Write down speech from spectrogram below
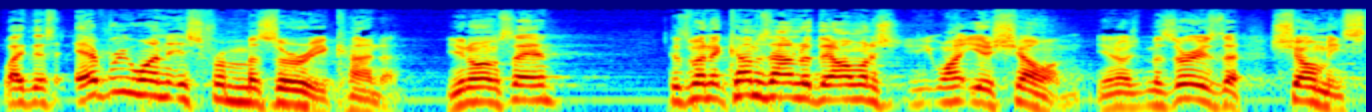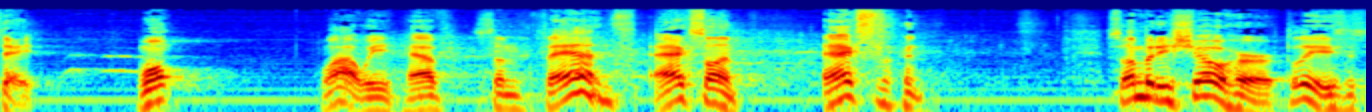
like this, everyone is from Missouri, kind of. You know what I'm saying? Because when it comes down to it, they all want, to, want you to show them. You know, Missouri is a show me state. Won't. Wow, we have some fans. Excellent. Excellent. Somebody show her, please.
